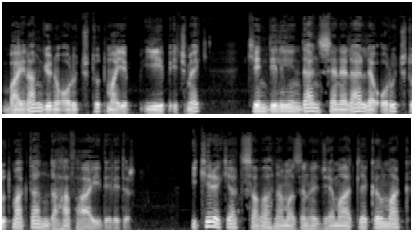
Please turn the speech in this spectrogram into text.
bayram günü oruç tutmayıp yiyip içmek kendiliğinden senelerle oruç tutmaktan daha faydalıdır. İki rekat sabah namazını cemaatle kılmak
